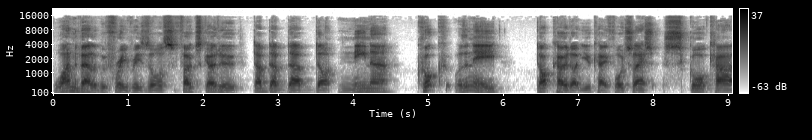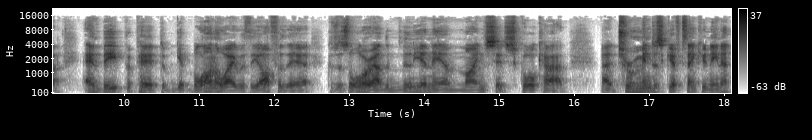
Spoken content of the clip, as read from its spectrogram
One valuable free resource. Folks, go to www.ninacook with an E .co.uk forward slash scorecard and be prepared to get blown away with the offer there because it's all around the millionaire mindset scorecard. Uh, tremendous gift. Thank you, Nina.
